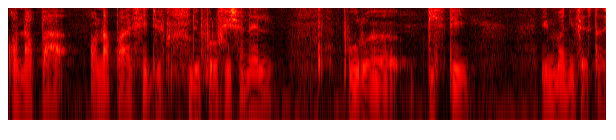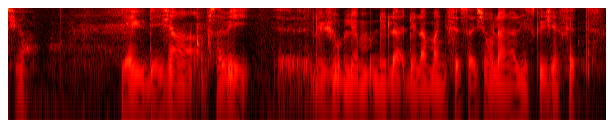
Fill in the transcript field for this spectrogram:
on n'a pas on n'a pas assez de, professionnels pour euh, pister une manifestation. Il y a eu des gens, vous savez, euh, le jour de la, de la manifestation, l'analyse que j'ai faite,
